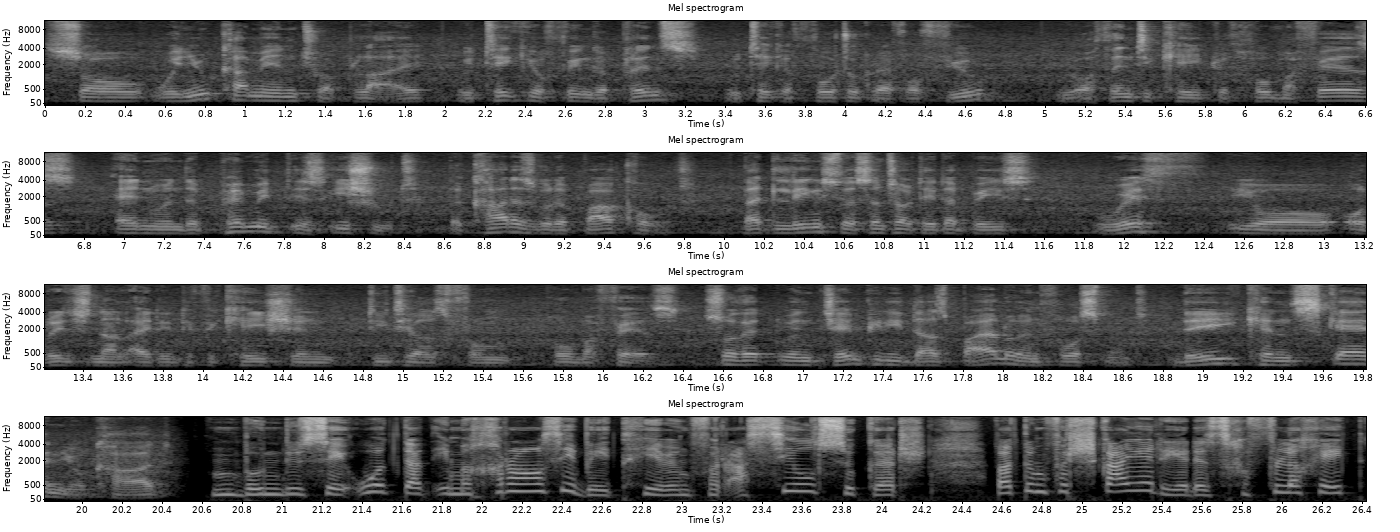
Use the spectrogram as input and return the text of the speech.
So when you come in to apply, we take your fingerprints, we take a photograph of you, we authenticate with Home Affairs, and when the permit is issued, the card has got a barcode that links to a central database with your original identification details from Home Affairs so that when JMPD does bylaw enforcement, they can scan your card. Mbundu sê ook dat immigrasiewetgewing vir asielsoekers wat om verskeie redes gevlug het,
